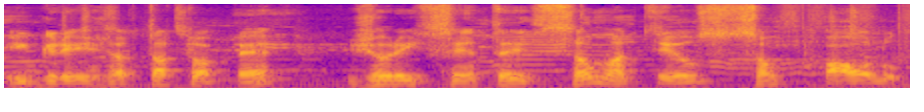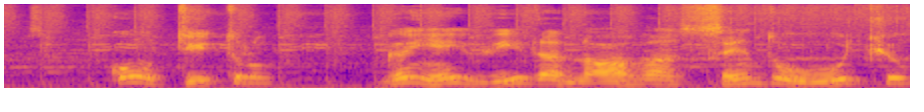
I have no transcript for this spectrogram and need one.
Igreja Tatuapé, Jorei Center São Mateus, São Paulo, com o título Ganhei vida nova sendo útil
